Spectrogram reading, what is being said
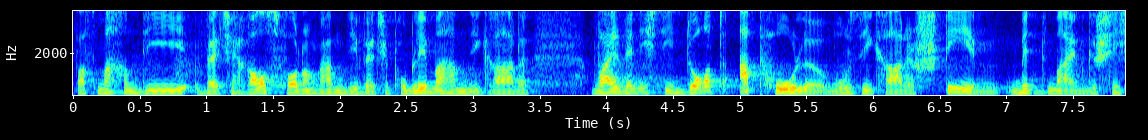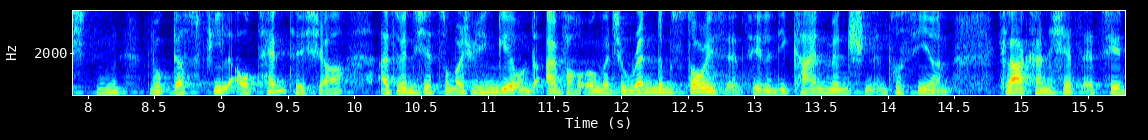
Was machen die? Welche Herausforderungen haben die? Welche Probleme haben die gerade? Weil wenn ich die dort abhole, wo sie gerade stehen, mit meinen Geschichten, wirkt das viel authentischer, als wenn ich jetzt zum Beispiel hingehe und einfach irgendwelche random Stories erzähle, die keinen Menschen interessieren. Klar kann ich jetzt erzählen,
